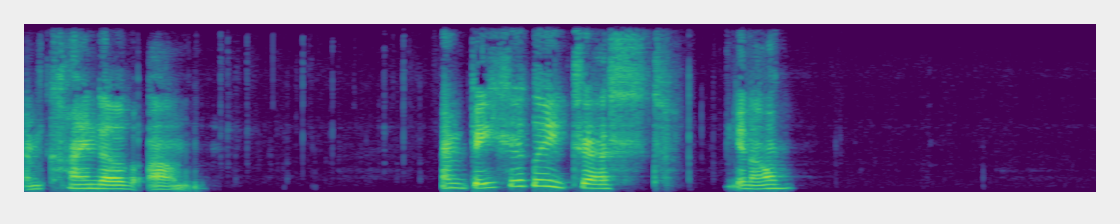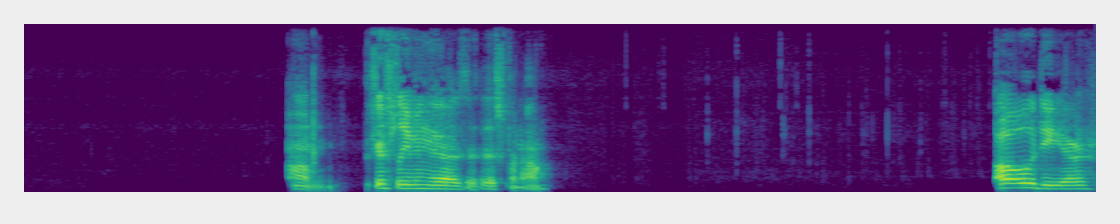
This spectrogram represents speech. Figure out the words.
I'm kind of um I'm basically just you know um just leaving it as it is for now. Oh dear.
